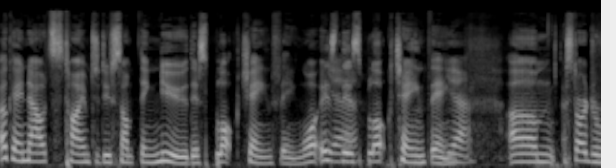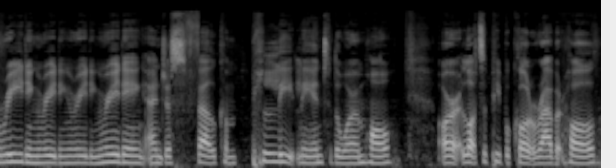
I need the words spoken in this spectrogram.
okay, now it's time to do something new. This blockchain thing. What is Yeah. this blockchain thing? Yeah. Um, I started reading, reading, reading, reading, and just fell completely into the wormhole, or lots of people call it rabbit hole.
